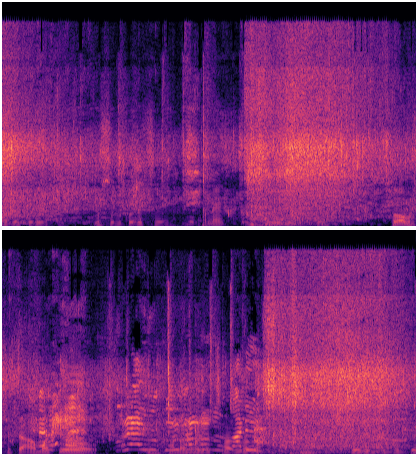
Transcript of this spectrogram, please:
মজা করে গোসল করেছে। অনেক ভালো লেগেছে। তো অবশেষে আমাকেও খানা নিয়ে ছাড়লো না। শরীরের মধ্যে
